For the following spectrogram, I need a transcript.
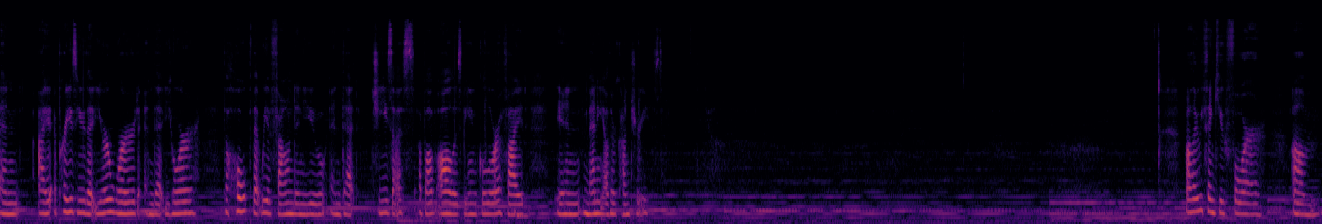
And I praise you that your word and that your the hope that we have found in you and that Jesus above all is being glorified in many other countries. Father, we thank you for um,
